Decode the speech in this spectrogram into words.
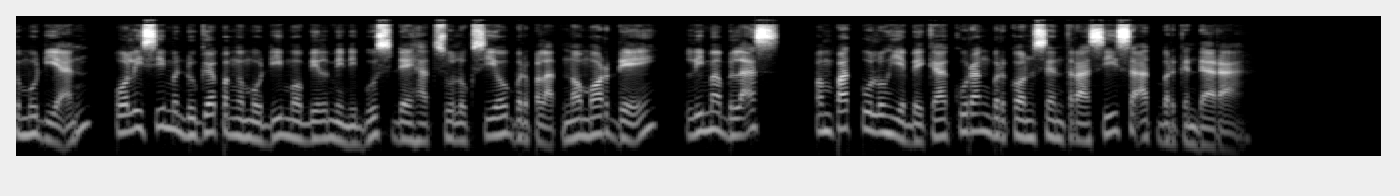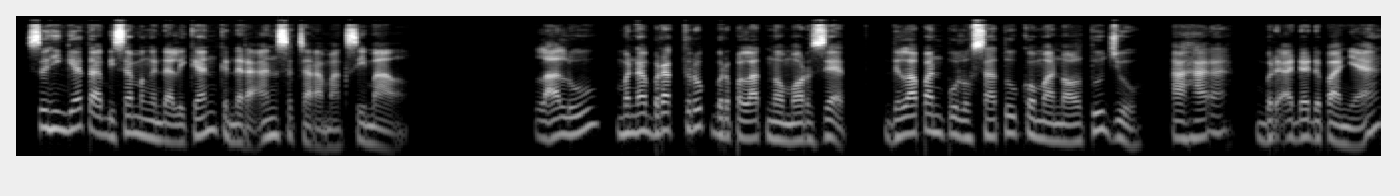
kemudian, polisi menduga pengemudi mobil minibus Daihatsu Luxio berplat nomor D, 15, 40 YBK kurang berkonsentrasi saat berkendara. Sehingga tak bisa mengendalikan kendaraan secara maksimal. Lalu, menabrak truk berpelat nomor Z, 81,07, AH, berada depannya,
